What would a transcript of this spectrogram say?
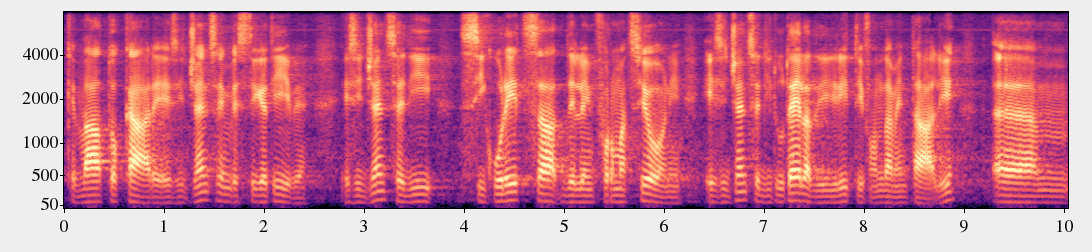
che va a toccare esigenze investigative, esigenze di sicurezza delle informazioni, esigenze di tutela dei diritti fondamentali, ehm,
